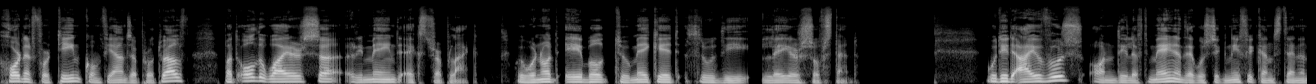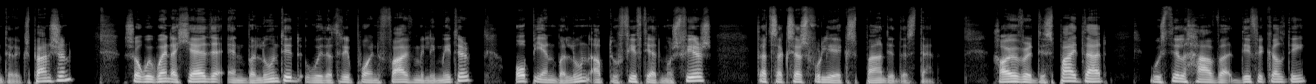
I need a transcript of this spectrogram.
Hornet 14, Confianza Pro 12, but all the wires uh, remained extra plaque. We were not able to make it through the layers of stent. We did IVUS on the left main and there was significant stent under expansion. So we went ahead and ballooned it with a 3.5 millimeter OPN balloon up to 50 atmospheres that successfully expanded the stent. However, despite that, we still have difficulty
